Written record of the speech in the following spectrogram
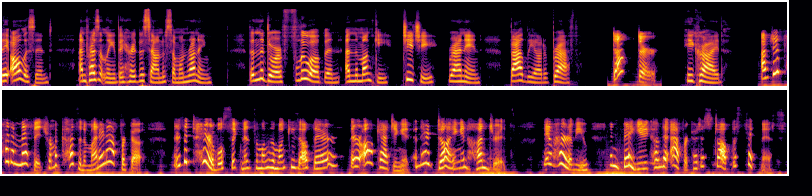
They all listened, and presently they heard the sound of someone running. Then the door flew open, and the monkey, Chee Chee, ran in, badly out of breath. Doctor, He cried, I've just had a message from a cousin of mine in Africa. There's a terrible sickness among the monkeys out there. They're all catching it, and they're dying in hundreds. They have heard of you, and beg you to come to Africa to stop the sickness.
